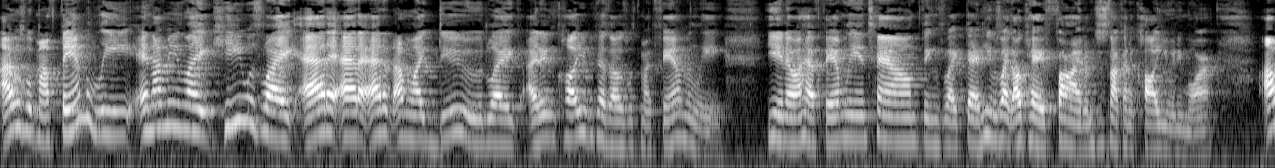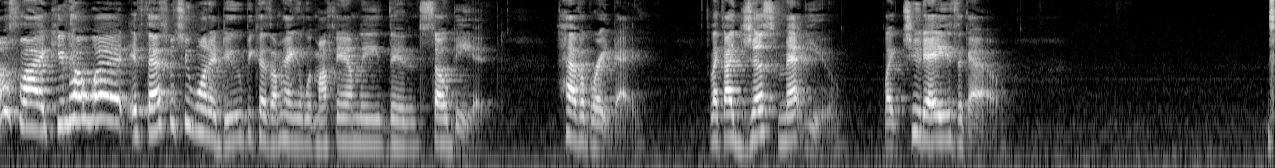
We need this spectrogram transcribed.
I was with my family, and I mean, like, he was like, at it, at it, at it. I'm like, dude, like, I didn't call you because I was with my family. You know, I have family in town, things like that. He was like, okay, fine, I'm just not going to call you anymore. I was like, you know what? If that's what you want to do because I'm hanging with my family, then so be it. Have a great day. Like, I just met you like two days ago.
